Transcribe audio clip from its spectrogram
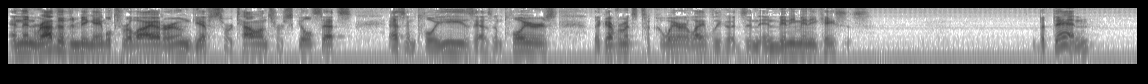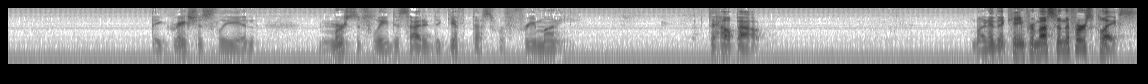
And then rather than being able to rely on our own gifts or talents or skill sets as employees, as employers, the governments took away our livelihoods in, in many, many cases. But then, they graciously and mercifully decided to gift us with free money to help out. money that came from us in the first place.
